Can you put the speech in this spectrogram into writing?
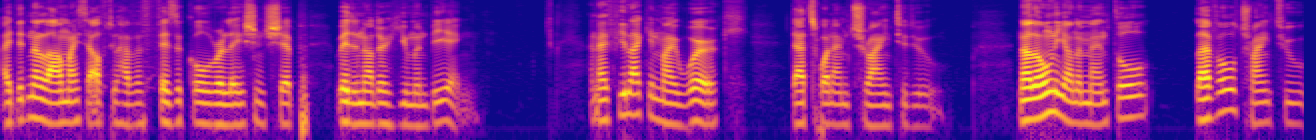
I didn't allow myself to have a physical relationship with another human being. And I feel like in my work, that's what I'm trying to do. Not only on a mental level, trying to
